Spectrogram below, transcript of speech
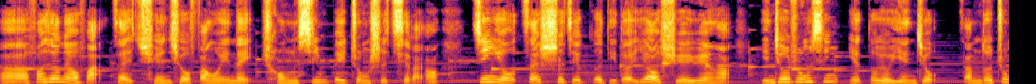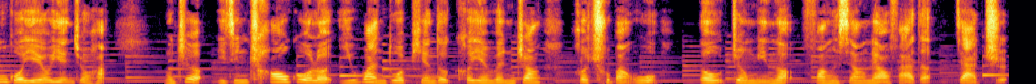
呃，芳香疗法在全球范围内重新被重视起来啊！精油在世界各地的药学院啊、研究中心也都有研究，咱们的中国也有研究哈。那这已经超过了一万多篇的科研文章和出版物，都证明了芳香疗法的价值。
